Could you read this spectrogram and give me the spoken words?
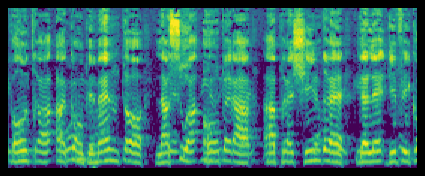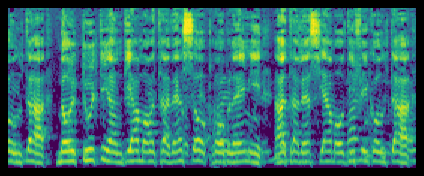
porterà a compimento la sua opera a prescindere dalle difficoltà. Noi tutti andiamo attraverso problemi, attraversiamo difficoltà,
